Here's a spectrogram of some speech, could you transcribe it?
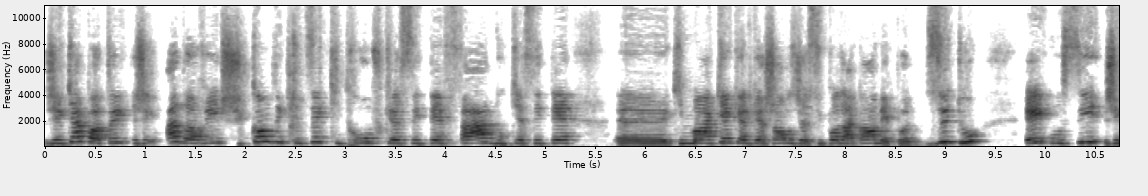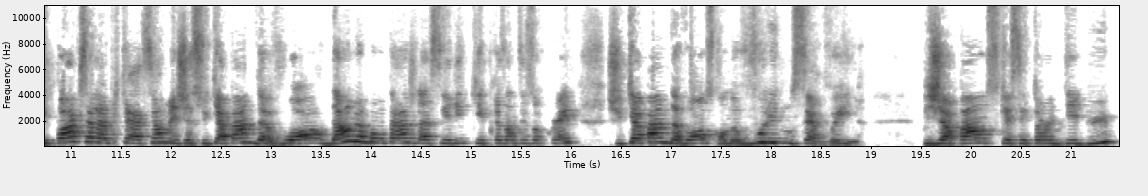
J'ai capoté, j'ai adoré. Je suis contre les critiques qui trouvent que c'était fade ou que c'était euh, qu'il manquait quelque chose. Je suis pas d'accord, mais pas du tout. Et aussi, j'ai pas accès à l'application, mais je suis capable de voir dans le montage de la série qui est présentée sur Crave, je suis capable de voir ce qu'on a voulu nous servir. Puis je pense que c'est un début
